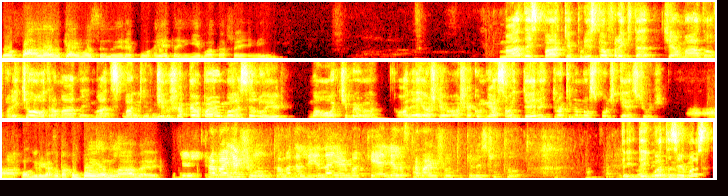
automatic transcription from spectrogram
tô falando que a irmã Celoeira é porreta e ninguém bota fé em mim. Mada Spack, é por isso que eu falei que tá, tinha Mada. Eu falei que tinha uma outra Mada aí, Mada Spack. Uhum. Eu tiro o chapéu para a irmã Celoir, uma ótima irmã. Olha aí, eu acho que, eu acho que a congregação inteira entrou aqui no nosso podcast hoje. Ah, a congregação tá acompanhando lá, velho. A gente trabalha junto, a Madalena e a irmã Kelly, elas trabalham junto aqui no Instituto. Tem, tem quantas irmãs,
